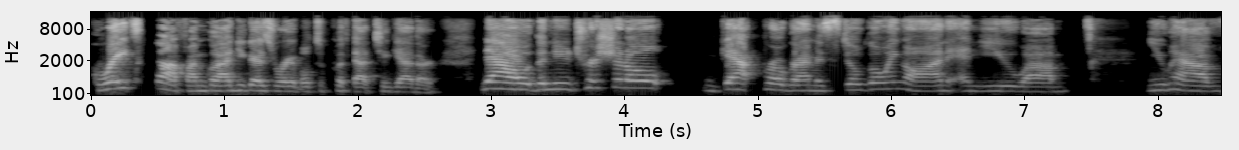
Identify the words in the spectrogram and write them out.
great stuff. I'm glad you guys were able to put that together. Now, the nutritional gap program is still going on and you um, you have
